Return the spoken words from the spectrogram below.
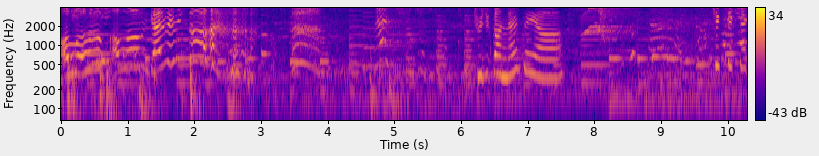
Allah'ım Allah'ım gelmemiş daha. Nerede şu çocuk? Çocuklar nerede ya? Çık çık çık.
